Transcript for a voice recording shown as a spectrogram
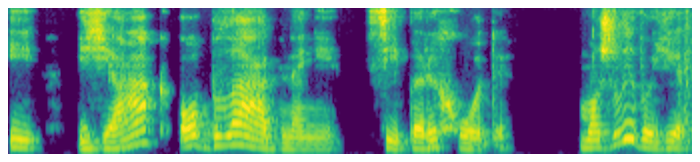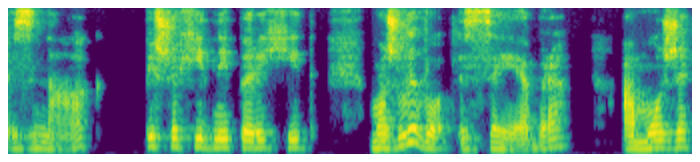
І як обладнані ці переходи. Можливо, є знак, пішохідний перехід, можливо, зебра, а може,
